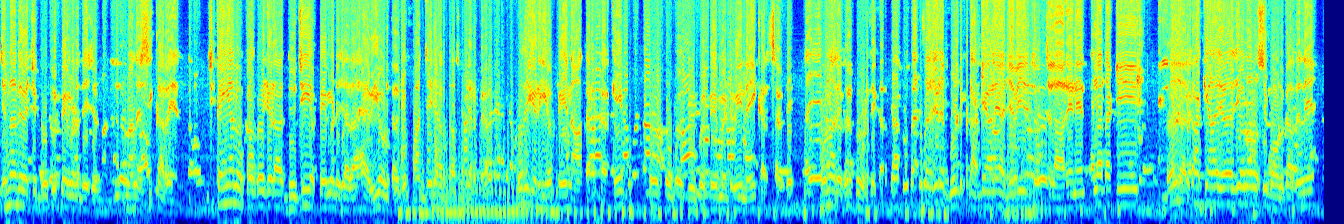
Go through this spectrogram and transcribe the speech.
ਜਿਨ੍ਹਾਂ ਦੇ ਵਿੱਚ ਗੂਗਲ ਪੇਮੈਂਟ ਦੇ ਜੁਰਮਾਨੇ ਉਹਨਾਂ ਨੇ ਅਸੀਂ ਕਰ ਰਹੇ ਹਾਂ। ਕਈਆਂ ਲੋਕਾਂ ਕੋਲ ਜਿਹੜਾ ਦੂਜੀ ਆ ਪੇਮੈਂਟ ਜ਼ਿਆਦਾ ਹੈਵੀ ਹੋਣ ਕਰਕੇ 5000 10000 ਰੁਪਇਆ ਉਹਦੀ ਜਿਹੜੀ ਆ ਪੇ ਨਾ ਕਰ ਕਰਕੇ ਉਹ ਗੂਗਲ ਪੇਮੈਂਟ ਵੀ ਨਹੀਂ ਕਰ ਸਕਦੇ। ਉਹਨਾਂ ਦੇ ਫਿਰ ਕੋਰਟ ਦੇ ਕਰਦੇ ਸਰ ਜਿਹੜੇ ਬੁਲਟ ਪਟਾਕੇ ਵਾਲੇ ਅਜੇ ਵੀ ਚਲਾ ਰਹੇ ਨੇ ਉਹਨਾਂ ਦਾ ਕੀ ਬੁਲਟ ਪਟਾਕਿਆਂ ਵਾਲਾ ਜਿਹੜਾ ਜੀ ਉਹਨਾਂ ਨੂੰ ਅਸੀਂ ਬਾਉਂਡ ਕਰ ਦਿੰਦੇ ਹਾਂ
